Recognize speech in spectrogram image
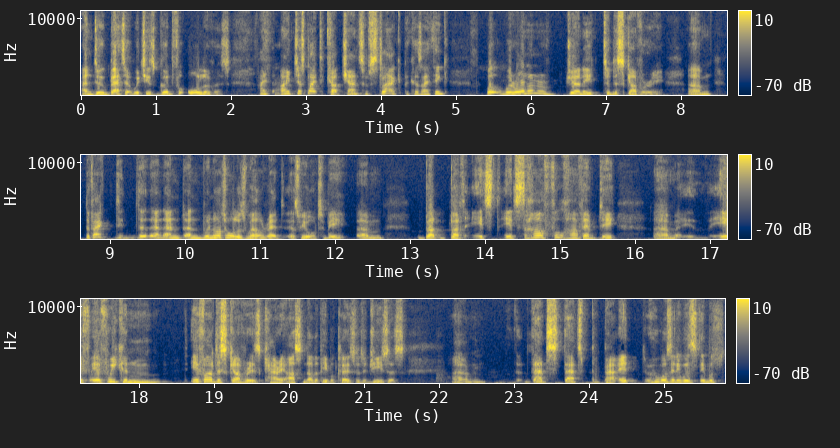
and do better," which is good for all of us. I I just like to cut Chan some slack because I think. Well, we're on a journey to discovery. Um, the fact that, and, and and we're not all as well read as we ought to be. Um, but but it's it's half full, half empty. Um, if if we can, if our discoveries carry us and other people closer to Jesus, um, that's that's it. Who was it? It was it was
